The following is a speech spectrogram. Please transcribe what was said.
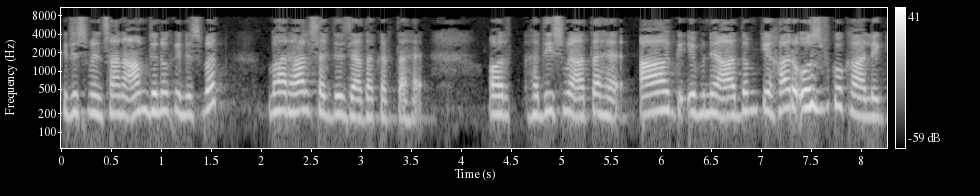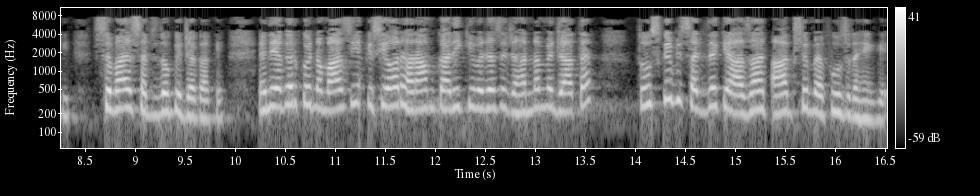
کہ جس میں انسان عام دنوں کی نسبت بہرحال سجدے زیادہ کرتا ہے۔ اور حدیث میں آتا ہے، آگ ابن آدم کے ہر عزو کو کھا لے گی، سوائے سجدوں کی جگہ کے۔ یعنی اگر کوئی نمازی کسی اور حرام کاری کی وجہ سے جہنم میں جاتا ہے، تو اس کے بھی سجدے کے آزاد آگ سے محفوظ رہیں گے۔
